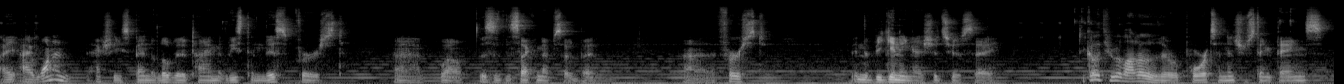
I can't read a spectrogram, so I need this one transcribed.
i, I want to actually spend a little bit of time at least in this first uh, well this is the second episode but uh, first in the beginning i should just say to go through a lot of the reports and interesting things.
